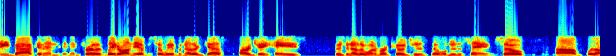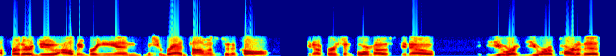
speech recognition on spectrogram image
feedback, and then and then further, later on the episode, we have another guest, R.J. Hayes, who's another one of our coaches that will do the same. So uh, without further ado, I'll be bringing in Mr. Brad Thomas to the call. You know, first and foremost, you know, you were you were a part of this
